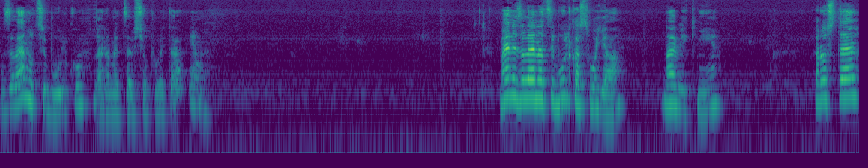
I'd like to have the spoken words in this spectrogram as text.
зелену цибульку. Зараз ми це все повитираємо. У мене зелена цибулька своя на вікні. Росте.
